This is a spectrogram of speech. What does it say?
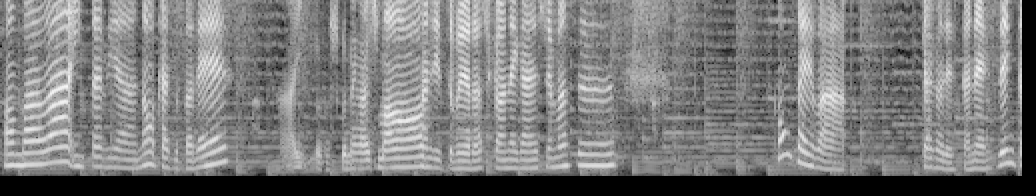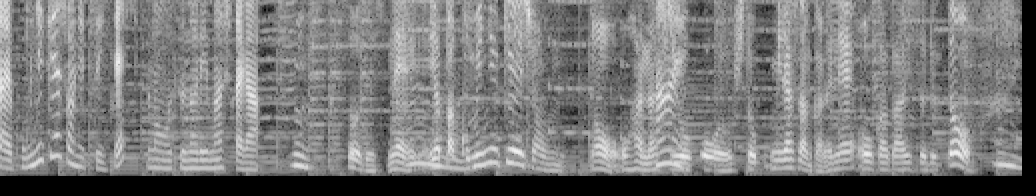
こんばんは。インタビュアーの和子です。はいよろしくお願いします。本日もよろしくお願いします。今回はいかがですかね？前回コミュニケーションについて質問を募りましたが。うん、そうですね、うん、やっぱコミュニケーションのお話をこう、はい、人皆さんからねお伺いすると、うん、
